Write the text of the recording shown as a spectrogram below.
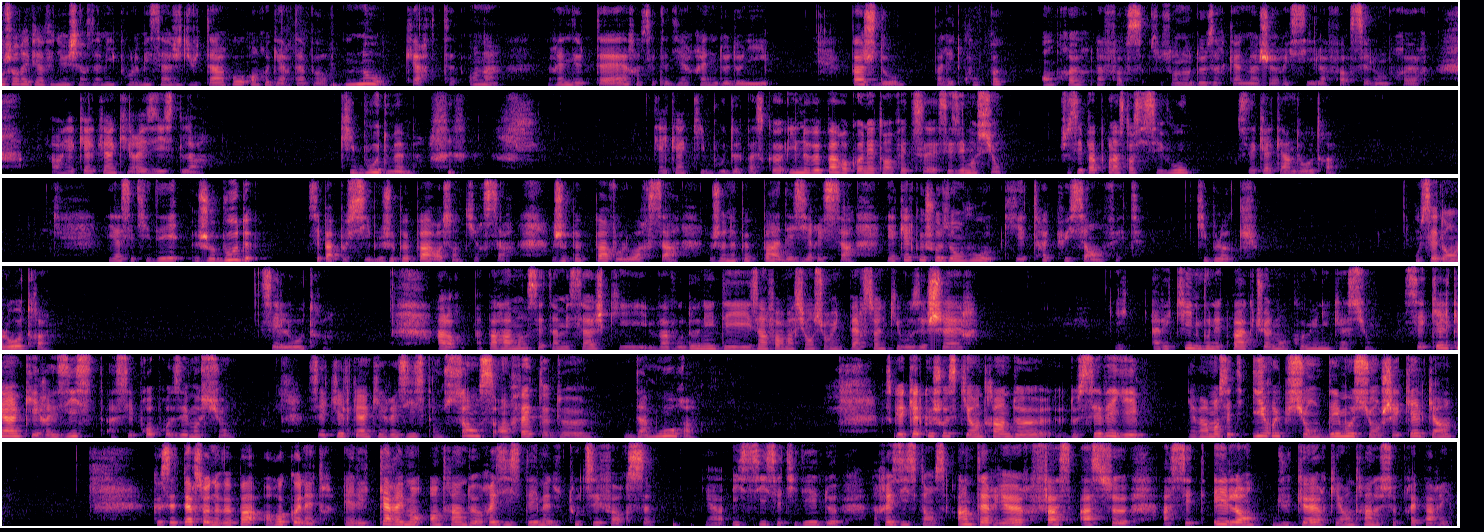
Bonjour et bienvenue chers amis pour le message du tarot. On regarde d'abord nos cartes. On a Reine de Terre, c'est-à-dire Reine de Denier, Page d'eau, Palais de coupe, Empereur, la force. Ce sont nos deux arcanes majeurs ici, la force et l'empereur. Alors il y a quelqu'un qui résiste là, qui boude même. quelqu'un qui boude, parce qu'il ne veut pas reconnaître en fait ses, ses émotions. Je ne sais pas pour l'instant si c'est vous, c'est quelqu'un d'autre il y a cette idée, je boude, c'est pas possible, je peux pas ressentir ça, je peux pas vouloir ça, je ne peux pas désirer ça. Il y a quelque chose en vous qui est très puissant en fait, qui bloque. Ou c'est dans l'autre, c'est l'autre. Alors, apparemment, c'est un message qui va vous donner des informations sur une personne qui vous est chère et avec qui vous n'êtes pas actuellement en communication. C'est quelqu'un qui résiste à ses propres émotions. C'est quelqu'un qui résiste au sens en fait d'amour. Parce qu'il y a quelque chose qui est en train de, s'éveiller. Il y a vraiment cette irruption d'émotions chez quelqu'un que cette personne ne veut pas reconnaître. Elle est carrément en train de résister, mais de toutes ses forces. Il y a ici cette idée de résistance intérieure face à, à cet élan du cœur qui est en train de se préparer.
